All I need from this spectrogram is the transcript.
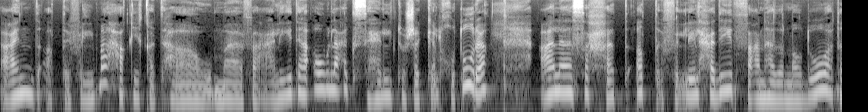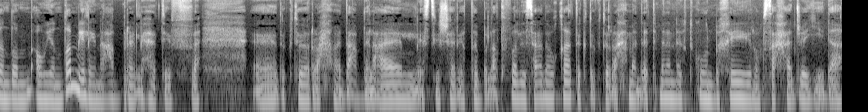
عند الطفل. ما حقيقتها وما فعاليتها؟ أو العكس هل تشكل خطورة على صحة الطفل؟ للحديث عن هذا الموضوع تنضم أو ينضم إلينا عبر الهاتف آه، دكتور أحمد عبد العال استشاري طب الأطفال يسعد أوقاتك. دكتور أحمد أتمنى أنك تكون بخير وبصحة جيدة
